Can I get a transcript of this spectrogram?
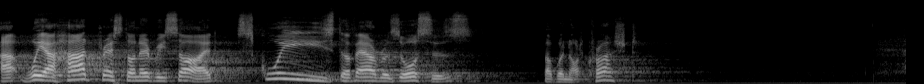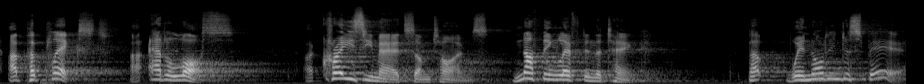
Uh, we are hard pressed on every side, squeezed of our resources, but we're not crushed. Uh, perplexed, uh, at a loss, uh, crazy mad sometimes, nothing left in the tank. But we're not in despair.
